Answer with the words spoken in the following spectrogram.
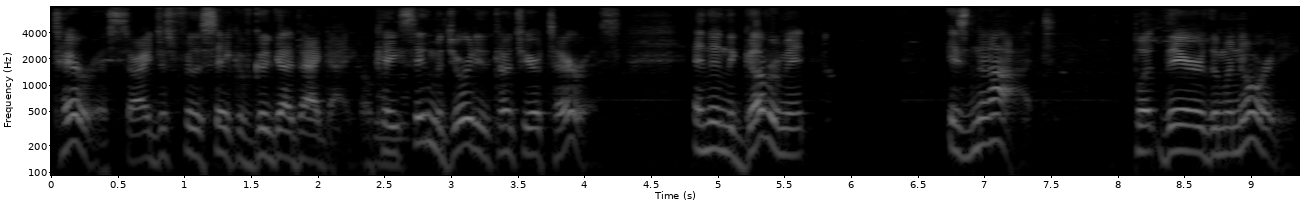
terrorists, all right, just for the sake of good guy, bad guy. Okay, mm-hmm. say the majority of the country are terrorists, and then the government is not, but they're the minority.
